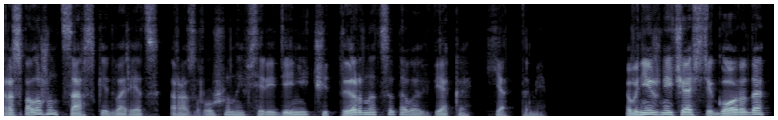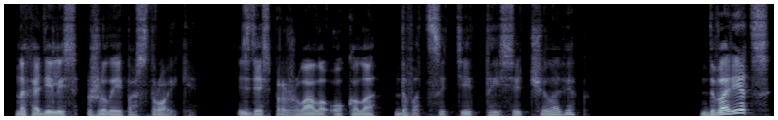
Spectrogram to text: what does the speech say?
расположен царский дворец, разрушенный в середине XIV века хеттами. В нижней части города находились жилые постройки. Здесь проживало около 20 тысяч человек. Дворец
